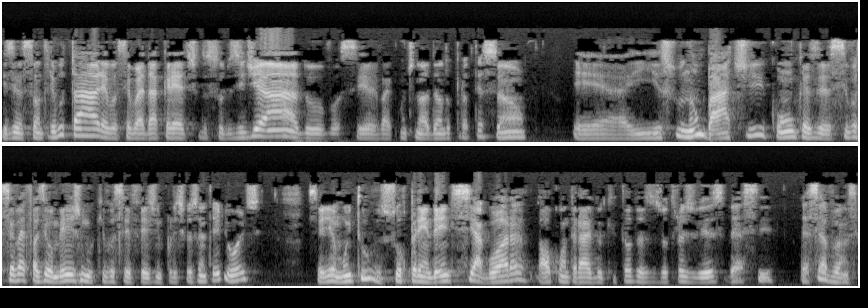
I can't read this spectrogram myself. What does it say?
isenção tributária, você vai dar crédito subsidiado, você vai continuar dando proteção. É, e isso não bate com, quer dizer, se você vai fazer o mesmo que você fez em políticas anteriores, seria muito surpreendente se agora, ao contrário do que todas as outras vezes, desse, desse avanço.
